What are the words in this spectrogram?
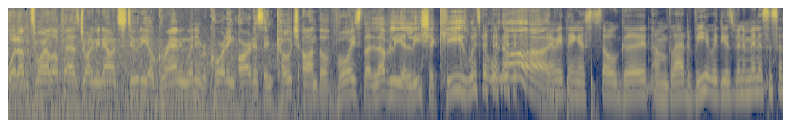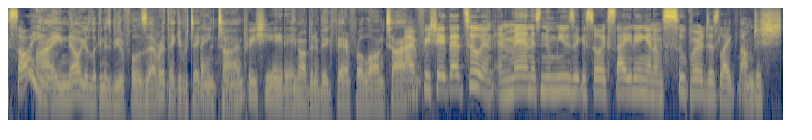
What up? It's Mario Lopez joining me now in studio. Grammy winning recording artist and coach on The Voice, the lovely Alicia Keys. What's going on? Everything is so good. I'm glad to be here with you. It's been a minute since I saw you. I know you're looking as beautiful as ever. Thank you for taking Thank the time. You. Appreciate it. You know, I've been a big fan for a long time. I appreciate that too. And and man, this new music is so exciting, and I'm super just like I'm just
